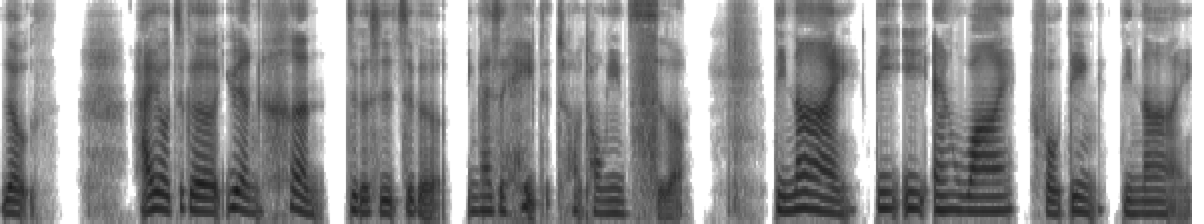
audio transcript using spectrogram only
，loath。还有这个怨恨，这个是这个应该是 hate 同同义词了。deny，d e n y，否定，deny。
